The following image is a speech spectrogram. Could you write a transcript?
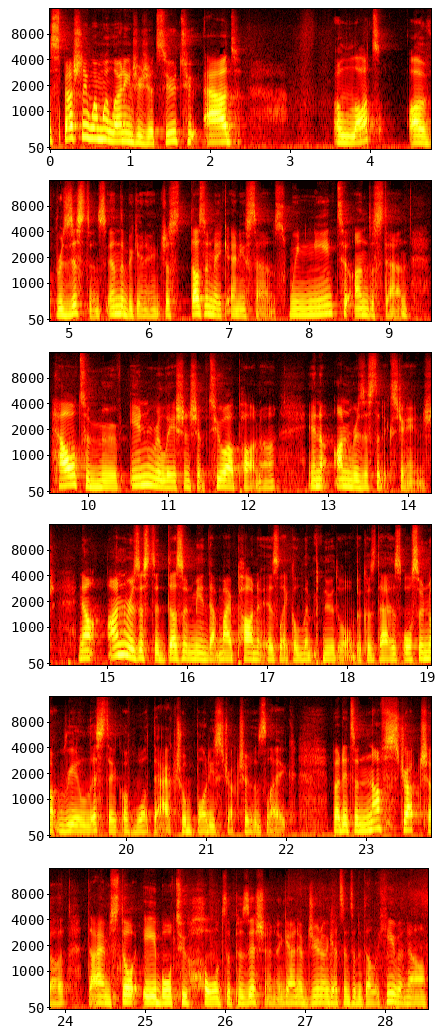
Especially when we're learning jujitsu, to add a lot of resistance in the beginning just doesn't make any sense. We need to understand how to move in relationship to our partner in an unresisted exchange. Now, unresisted doesn't mean that my partner is like a limp noodle because that is also not realistic of what the actual body structure is like. But it's enough structure that I'm still able to hold the position. Again, if Juno gets into the De La Riva now,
